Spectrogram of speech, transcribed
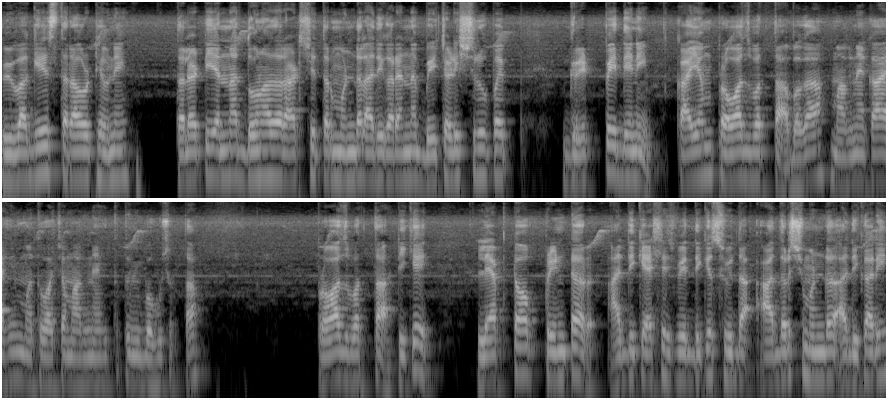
विभागीय स्तरावर ठेवणे तलाठी यांना दोन हजार आठशे तर मंडल अधिकाऱ्यांना बेचाळीसशे रुपये ग्रेड पे देणे कायम प्रवास भत्ता. बघा मागण्या काय आहे महत्त्वाच्या मागण्या आहेत तर तुम्ही बघू शकता. प्रवास भत्ता ठीक आहे? लॅपटॉप प्रिंटर आदी कॅशलेस वैद्यकीय सुविधा आदर्श मंडळ अधिकारी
